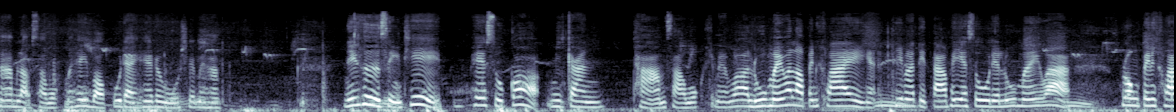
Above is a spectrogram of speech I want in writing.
ห้ามเหล่าสาวกไม่ให้บอกผู้ใดให้รู้ใช่ไหมคะ นี่คือสิ่งที่เพระเยซูก็มีการถามสาวกใช่ไหมว่า รู้ไหมว่าเราเป็นใครอย่างเงี้ยที่มาติดตามพระเยซูเนี่ยรู้ไหมว่าอืมพระองค์เป็นใคร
